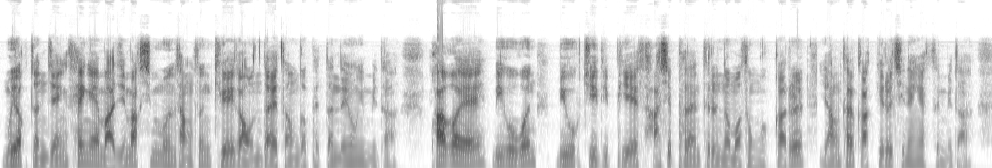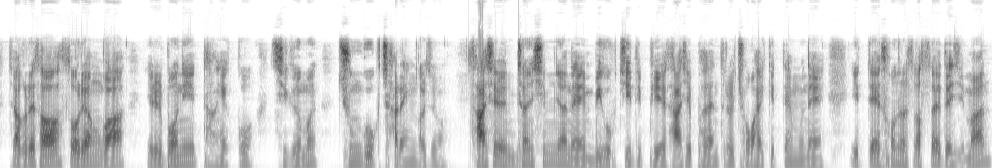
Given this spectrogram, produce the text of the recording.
무역전쟁 생애 마지막 신문 상승 기회가 온다 에서 언급했던 내용입니다. 과거에 미국은 미국 GDP의 40%를 넘어선 국가를 양털깎기를 진행했습니다. 자, 그래서 소련과 일본이 당했고 지금은 중국 차례인 거죠. 사실 2010년에 미국 GDP의 40%를 초과했기 때문에 이때 손을 썼어야 되지만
